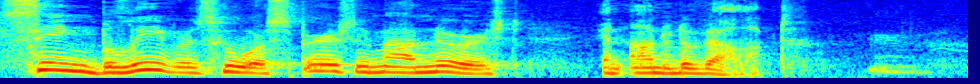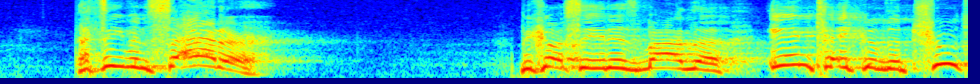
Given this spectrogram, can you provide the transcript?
seeing believers who are spiritually malnourished and underdeveloped. That's even sadder. Because see, it is by the intake of the truth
